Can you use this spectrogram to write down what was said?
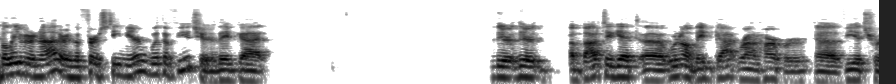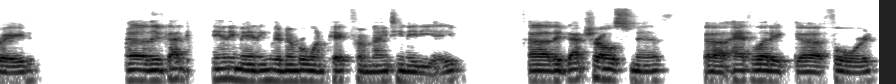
believe it or not, are the first team here with a future. They've got they're they're about to get uh well no they've got Ron Harper uh via trade. Uh they've got Danny Manning, their number one pick from 1988. Uh they've got Charles Smith, uh athletic uh forward.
